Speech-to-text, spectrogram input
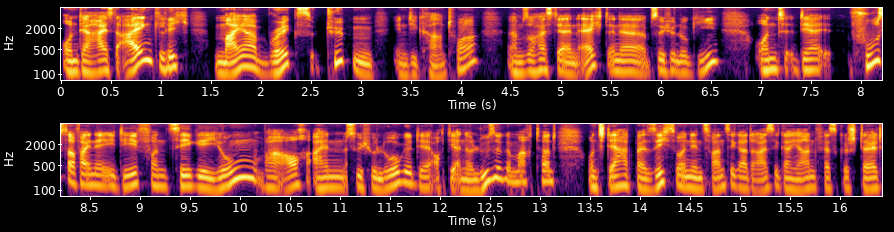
Und der heißt eigentlich Meyer-Briggs Typenindikator. Ähm, so heißt er in echt in der Psychologie. Und der fußt auf einer Idee von C.G. Jung, war auch ein Psychologe, der auch die Analyse gemacht hat. Und der hat bei sich so in den 20er, 30er Jahren festgestellt,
